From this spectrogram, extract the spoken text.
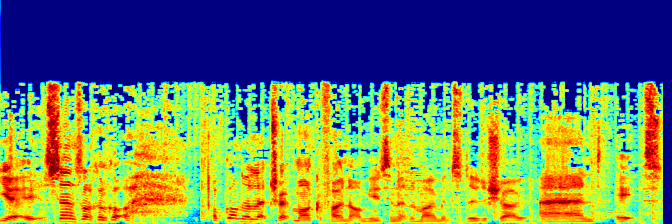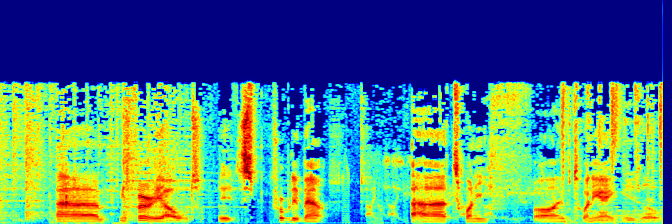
Yeah, it sounds like I've got a, I've got an electric microphone that I'm using at the moment to do the show, and it's um, it's very old. It's probably about uh, 25, 28 years old,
